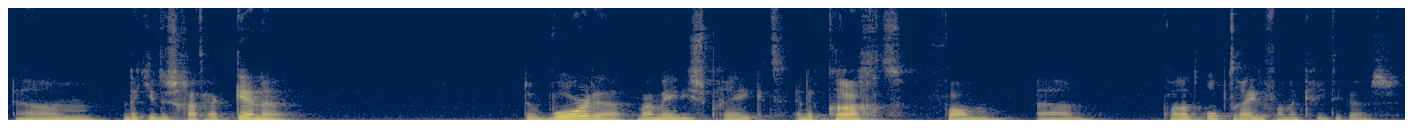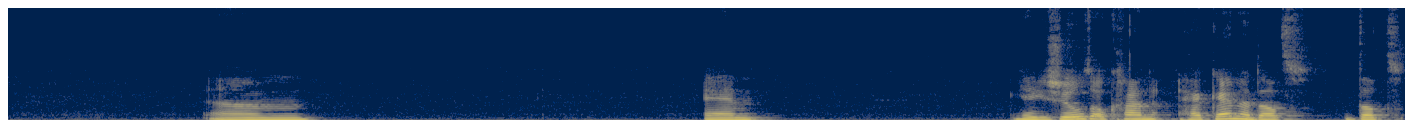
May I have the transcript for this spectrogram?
Ehm, dat je dus gaat herkennen de woorden waarmee die spreekt en de kracht van, ehm, van het optreden van een criticus. Ehm, en ja, je zult ook gaan herkennen dat, dat,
